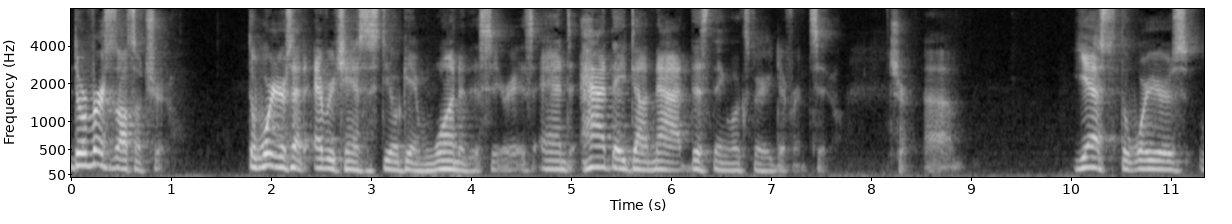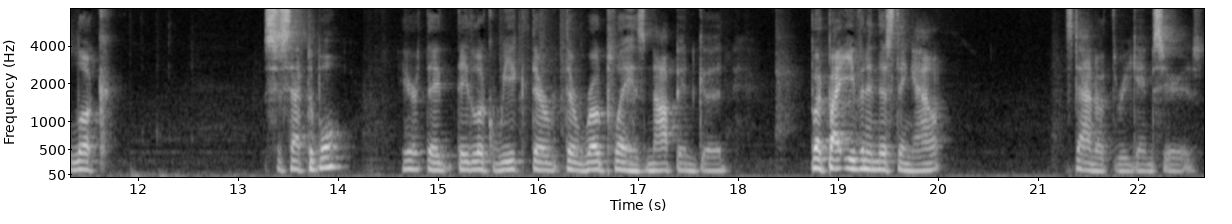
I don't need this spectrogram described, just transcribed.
the reverse is also true. The Warriors had every chance to steal game one of this series, and had they done that, this thing looks very different too. Sure. Um, yes, the Warriors look susceptible here. They they look weak. Their their road play has not been good. But by evening this thing out, it's down to a three game series.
